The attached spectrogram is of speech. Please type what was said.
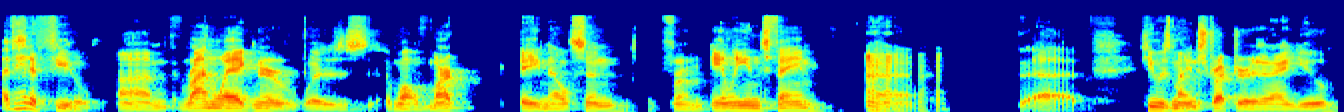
I've had a few. Um, Ron Wagner was well, Mark A. Nelson from Aliens fame. Mm-hmm. Uh, mm-hmm. uh, he was my instructor at NIU.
